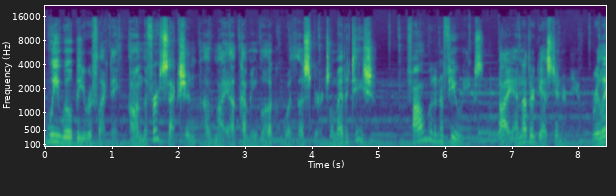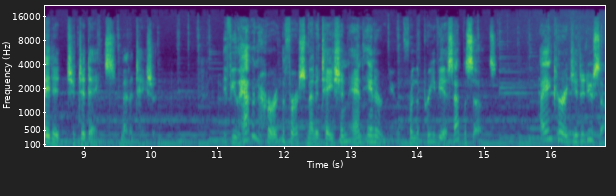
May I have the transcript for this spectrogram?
we will be reflecting on the first section of my upcoming book with a spiritual meditation, followed in a few weeks by another guest interview related to today's meditation. If you haven't heard the first meditation and interview from the previous episodes, I encourage you to do so.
